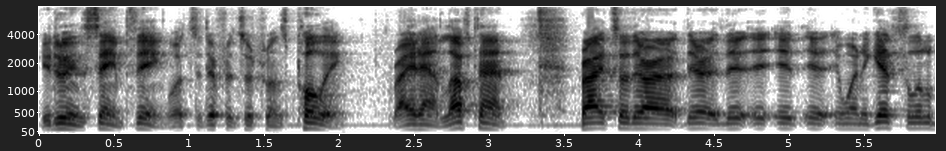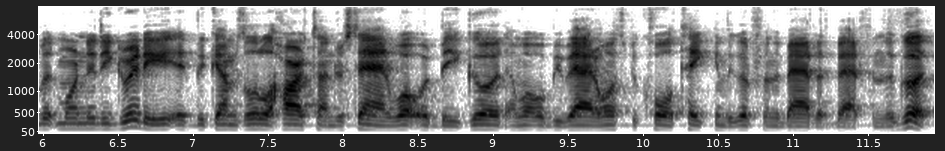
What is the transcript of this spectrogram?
you're doing the same thing. What's the difference? Which one's pulling? Right hand, left hand, right? So there are there. there it, it, when it gets a little bit more nitty gritty, it becomes a little hard to understand what would be good and what would be bad, and what's be called taking the good from the bad or the bad from the good.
